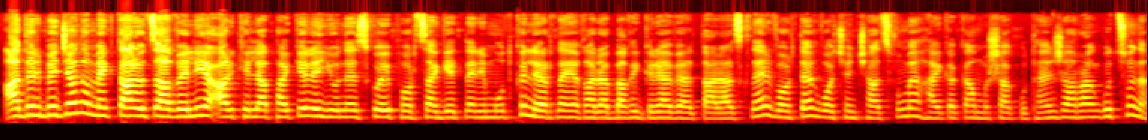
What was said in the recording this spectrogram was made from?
Ադրբեջանը մեկ տարուց ավելի է արգելափակել է ՅՈՒՆԵՍԿՕ-ի փորձագետների մուտքը Լեռնային Ղարաբաղի գրավյալ տարածքներ, որտեղ ոչնչացվում է հայկական մշակութային ժառանգությունը,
